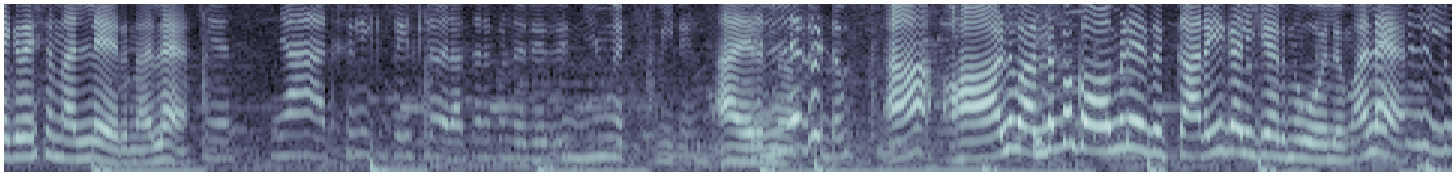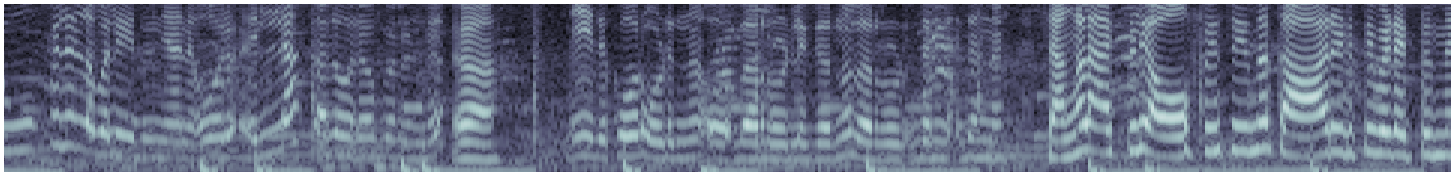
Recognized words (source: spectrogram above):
ഏകദേശം നല്ലായിരുന്നു അല്ലേ? ഞാൻ ആക്ച്വലി ഈ പ്ലേസിൽ വരാത്തതിനെ കൊണ്ട് ഒരു ന്യൂ എക്സ്പീരിയൻസ് ആയിരുന്നു. ആ ആൾ വന്നപ്പോ കോമഡി ചെയ്ത് കറങ്ങി കളിക്കായിരുന്നു പോലും. അല്ലെ? ലൂപ്പിലുള്ള പോലെ ആയിരുന്നു ഞാൻ. ഓരോ എല്ലാ സ്ഥലവും ഓരോ പോലെ ഉണ്ട്. ഏതൊക്കെ റോഡിൽ നിന്ന് വേറെ റോഡിലേക്ക് കയറുന്നു വേറെ റോഡ് തന്നെ ഞങ്ങൾ ആക്ച്വലി ഓഫീസിൽ നിന്ന് കാർ എടുത്ത് ഇവിടെ എത്തുന്ന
